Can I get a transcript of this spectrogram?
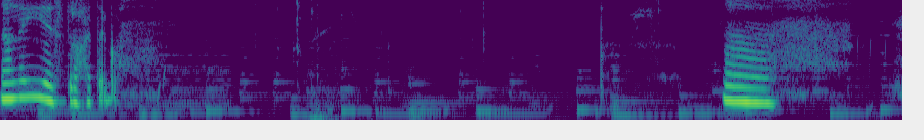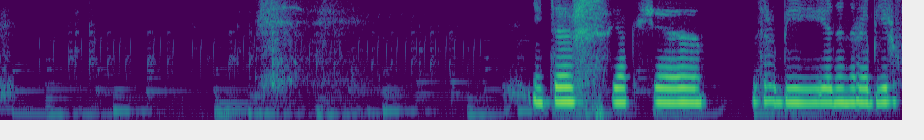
Ale jest trochę tego. Mm. I też jak się zrobi jeden rebirth,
